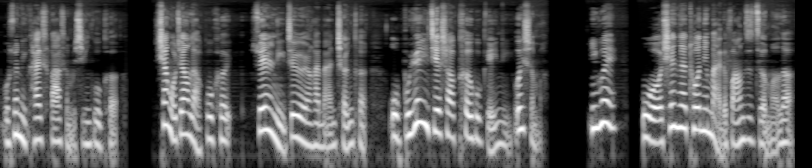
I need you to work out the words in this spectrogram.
我说你开发什么新顾客？像我这样老顾客，虽然你这个人还蛮诚恳，我不愿意介绍客户给你。为什么？因为我现在托你买的房子怎么了？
